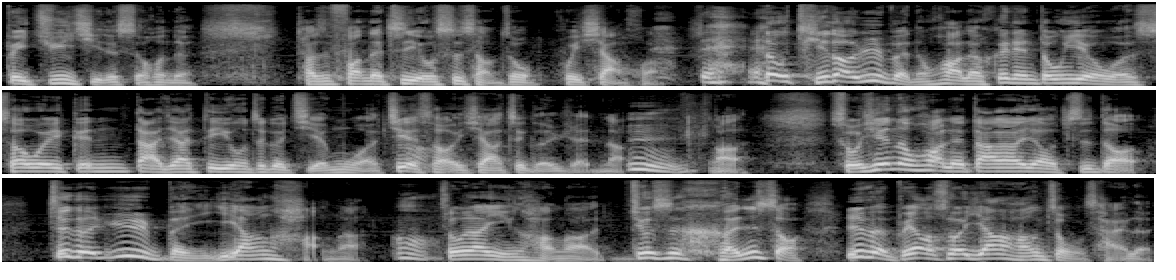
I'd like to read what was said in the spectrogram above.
被狙击的时候呢，它是放在自由市场中会下滑。对。那我提到日本的话呢，黑田东彦，我稍微跟大家利用这个节目啊，介绍一下这个人啊。嗯。啊，首先的话呢，大家要知道。这个日本央行啊，中央银行啊，就是很少。日本不要说央行总裁了，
